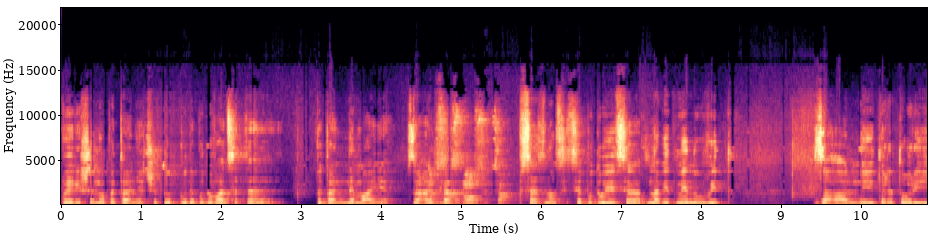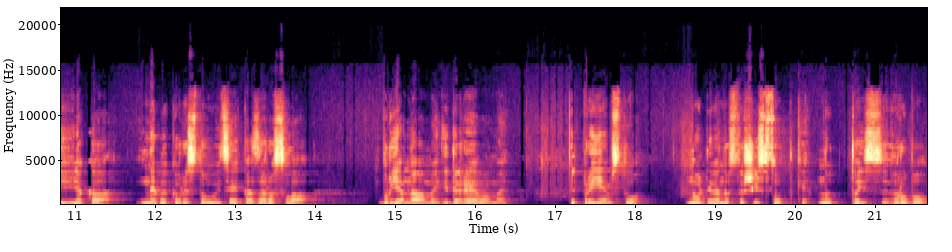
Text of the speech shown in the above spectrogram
вирішено питання, чи тут буде будуватися, то питань немає взагалі. зноситься. Все зноситься, будується на відміну від загальної території, яка не використовується, яка заросла бур'янами і деревами. Підприємство 0,96 сотки, ну, тобто, грубо,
